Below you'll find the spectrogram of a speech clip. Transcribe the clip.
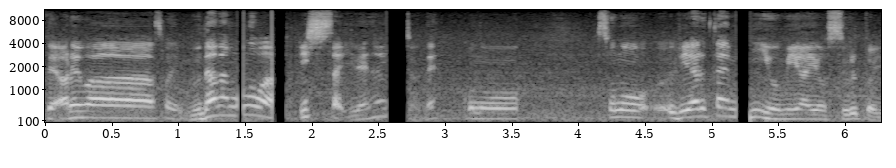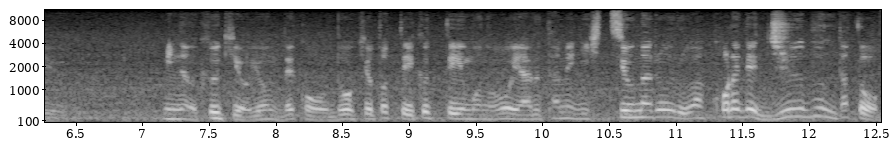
で、あれは、そ無駄なものは一切入れないんですよね。この、そのリアルタイムに読み合いをするというみんなの空気を読んでこう動機を取っていくっていうものをやるために必要なルールはこれで十分だと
